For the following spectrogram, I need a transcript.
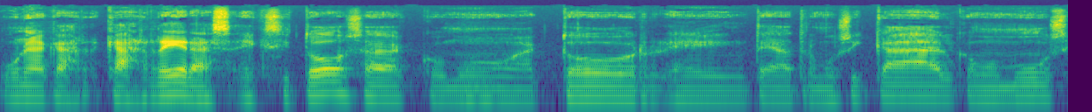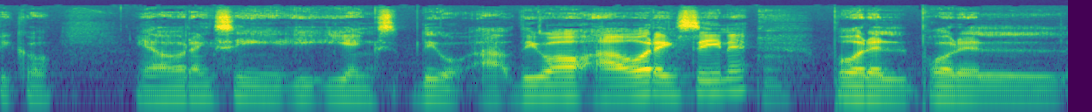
una carreras exitosas como actor en teatro musical, como músico y ahora en sí y, en, digo digo ahora en cine por el por el,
